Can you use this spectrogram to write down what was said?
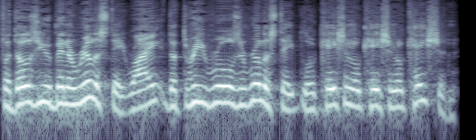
For those of you who've been in real estate, right? The three rules in real estate, location, location, location.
